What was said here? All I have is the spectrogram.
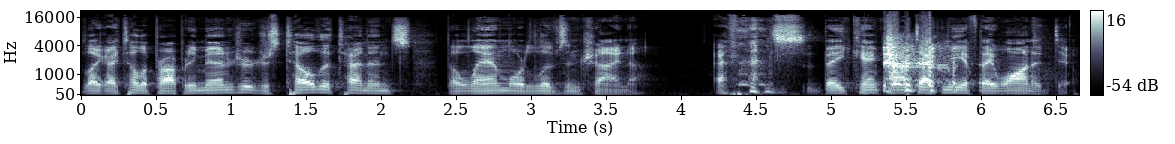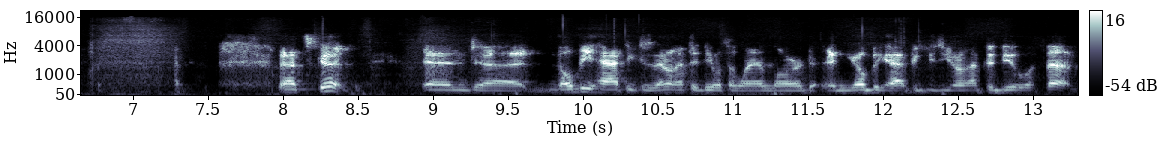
Like I tell the property manager, just tell the tenants the landlord lives in China, and that's they can't contact me if they wanted to. That's good. And uh, they'll be happy because they don't have to deal with the landlord, and you'll be happy because you don't have to deal with them.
